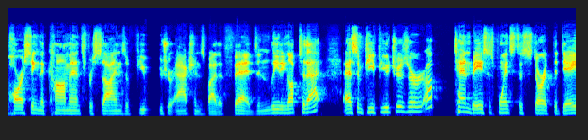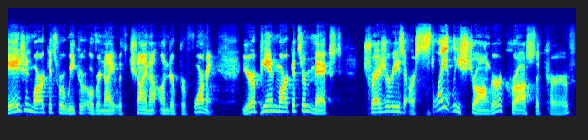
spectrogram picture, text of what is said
parsing the comments for signs of future actions by the Feds. And leading up to that, S&P futures are up 10 basis points to start the day. Asian markets were weaker overnight with China underperforming. European markets are mixed. Treasuries are slightly stronger across the curve.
